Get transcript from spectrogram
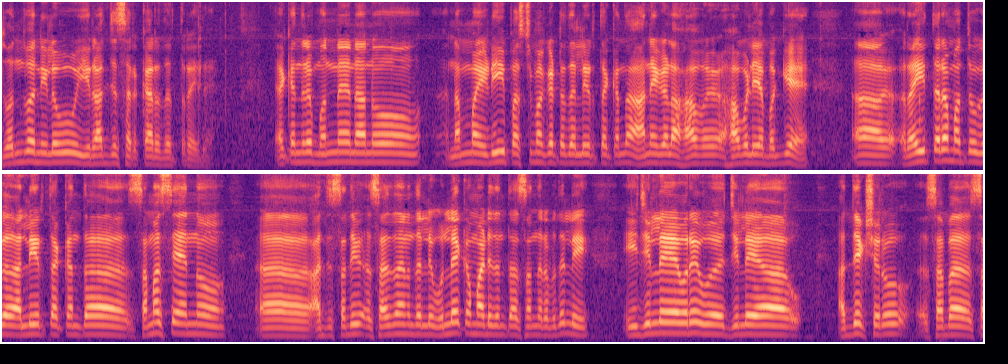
ದ್ವಂದ್ವ ನಿಲುವು ಈ ರಾಜ್ಯ ಸರ್ಕಾರದ ಹತ್ರ ಇದೆ. ಯಾಕೆಂದರೆ ಮೊನ್ನೆ ನಾನು ನಮ್ಮ ಇಡೀ ಪಶ್ಚಿಮ ಘಟ್ಟದಲ್ಲಿರ್ತಕ್ಕಂಥ ಆನೆಗಳ ಹಾವ, ಹಾವಳಿಯ ಬಗ್ಗೆ ರೈತರ ಮತ್ತು ಅಲ್ಲಿರ್ತಕ್ಕಂಥ ಸಮಸ್ಯೆಯನ್ನು ಅದು ಸದಿ, ಸದನದಲ್ಲಿ ಉಲ್ಲೇಖ ಮಾಡಿದಂಥ ಸಂದರ್ಭದಲ್ಲಿ ಈ ಜಿಲ್ಲೆಯವರೇ, ಜಿಲ್ಲೆಯ ಅಧ್ಯಕ್ಷರು, ಸಭಾ, ಸ,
